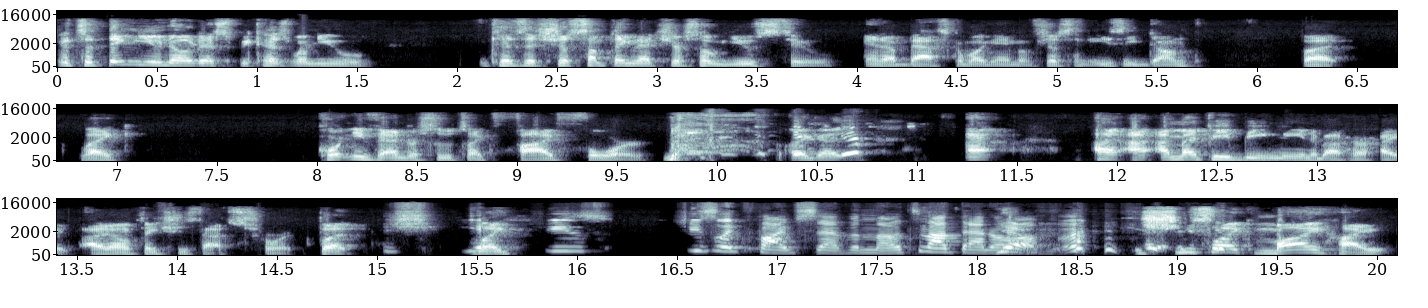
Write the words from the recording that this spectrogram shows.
it's a thing you notice because when you because it's just something that you're so used to in a basketball game of just an easy dunk. But like Courtney Vandersloot's like five four. like I, I, I, I might be being mean about her height. I don't think she's that short, but sh- yeah, Like- she's she's like five seven though. It's not that Yeah. off. she's like my height.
